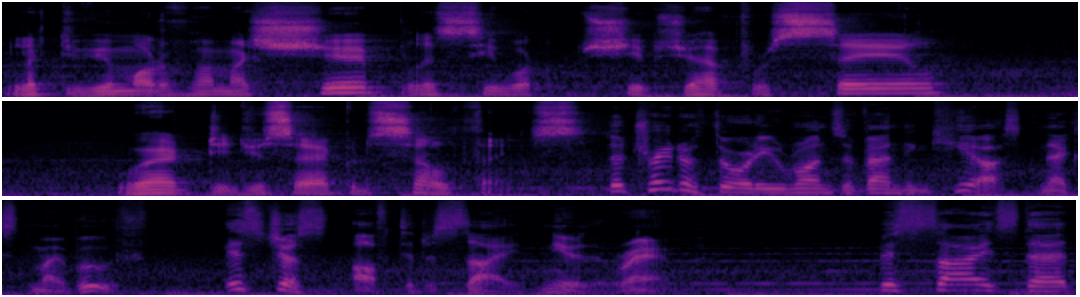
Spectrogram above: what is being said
I'd like to view modify my ship. Let's see what ships you have for sale. Where did you say I could sell things? The Trade Authority runs a vending kiosk next to my booth. It's just off to the side, near the ramp. Besides that,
